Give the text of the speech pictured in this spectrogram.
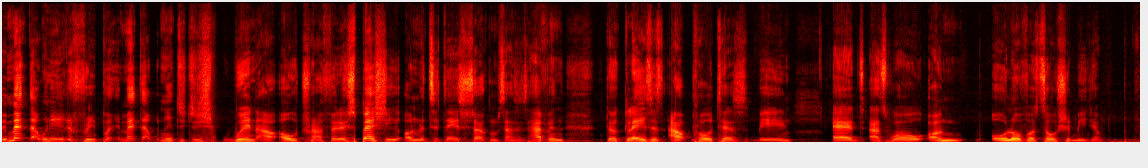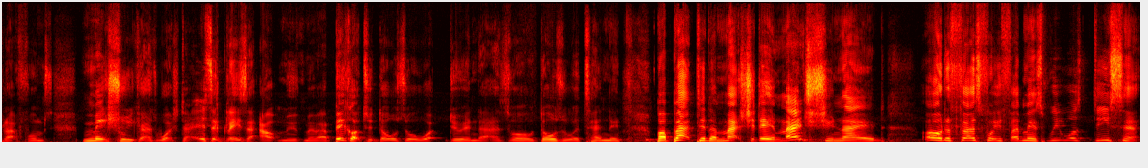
It meant that we needed a free point. It meant that we needed to just win our Old Trafford, especially under today's circumstances, having the Glazers out protest being aired as well on all over social media platforms. Make sure you guys watch that. It's a Glazer out movement. A big up to those who are doing that as well, those who are attending. But back to the match today, Manchester United. Oh, the first 45 minutes, we was decent.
